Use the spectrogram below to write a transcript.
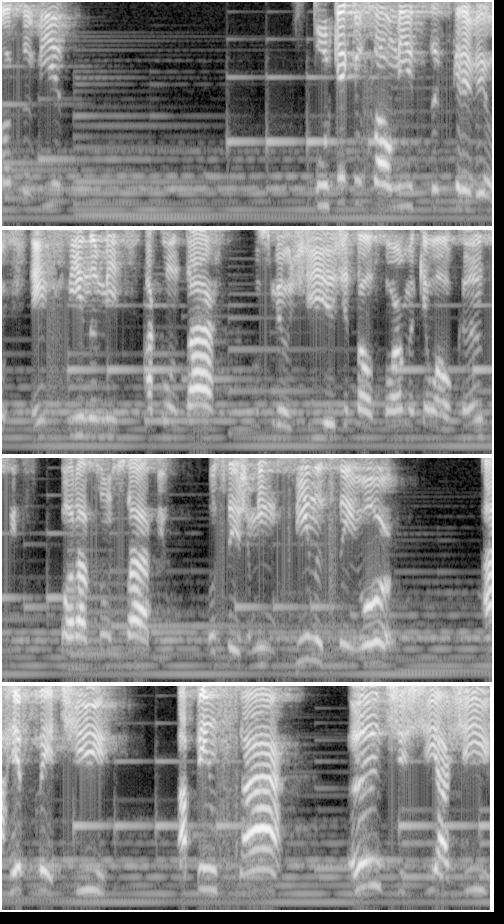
nossa vida. Por que, que o salmista escreveu? Ensina-me a contar os meus dias de tal forma que eu alcance coração sábio. Ou seja, me ensina, Senhor, a refletir, a pensar antes de agir,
